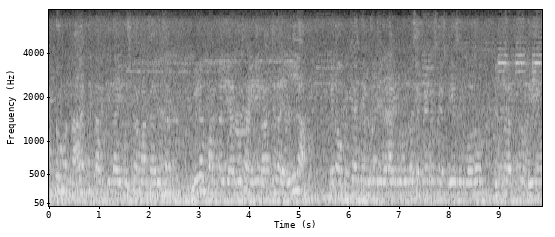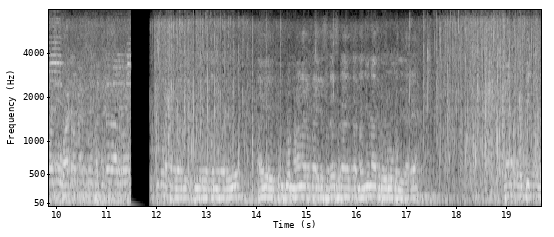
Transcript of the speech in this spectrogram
ಅಕ್ಟೋಬರ್ ನಾಲ್ಕನೇ ತಾರೀಕಿಂದ ಈ ಮುಷ್ಕರ ಮಾಡ್ತಾ ಇದ್ದೀವಿ, ಸರ್. ಫ್ರೀಡಂ ಪಾರ್ಕ್ನಲ್ಲಿ ಎರಡು ದಿವಸ ಇಡೀ ರಾಜ್ಯದ ಎಲ್ಲ ಏನು ಪಂಚಾಯತ್ ಅಭಿವೃದ್ಧಿ ಇರ್ಬೋದು ಸೆಕ್ರೆಟರಿ ಎಸ್ ಡಿ ಎಸ್ ಇರ್ಬೋದು ಡಿ ಡಿ ವಾಟರ್ ಮ್ಯಾನ್ಸು ಪರವಾಗಿ ಧನ್ಯವಾದಗಳು. ಹಾಗೆ ತುಮಕೂರು ಮಹಾನಗರ ಪಾಲಿಕೆ ಮಂಜುನಾಥ್ ಅವರು ಬಂದಿದ್ದಾರೆ. ಖ್ಯಾತ ವಕೀಲರಾದ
